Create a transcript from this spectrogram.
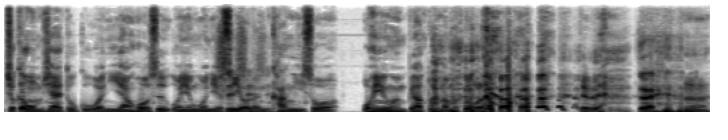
就跟我们现在读古文一样，或者是文言文，也是是有人抗议说，文言文不要读那么多了，对不对？对，嗯，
